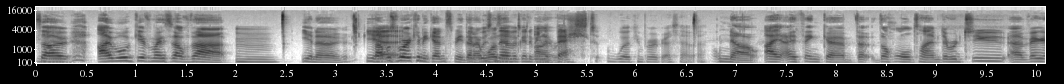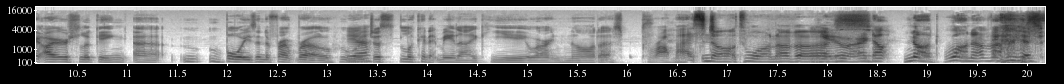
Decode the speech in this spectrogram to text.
So I will give myself that. You know, that was working against me that it I was wasn't never going to be the best work in progress ever. No, I, I think uh, the the whole time there were two uh, very Irish looking uh, boys in the front row who Yeah. were just looking at me like, "You are not as promised. Not one of us. you are not not one of us."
